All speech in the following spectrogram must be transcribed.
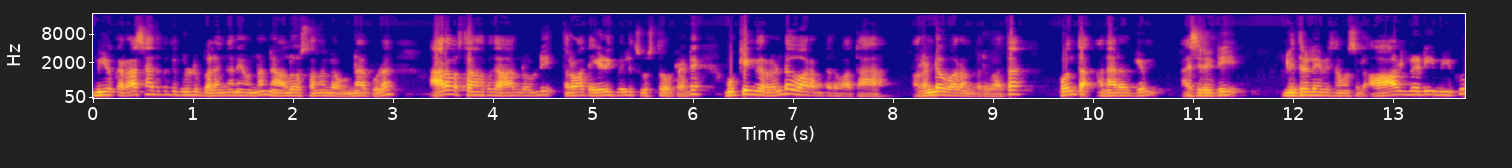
మీ యొక్క రాసాధిపతి గురుడు బలంగానే ఉన్నా నాలుగవ స్థానంలో ఉన్నా కూడా ఆరవ స్థానాధిపతి ఆరులో ఉండి తర్వాత ఏడుకి వెళ్ళి చూస్తూ ఉంటారు. అంటే ముఖ్యంగా రెండో వారం తర్వాత రెండో వారం తర్వాత కొంత అనారోగ్యం అసిడిటీ నిద్రలేమి సమస్యలు ఆల్రెడీ మీకు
